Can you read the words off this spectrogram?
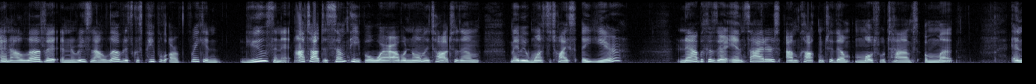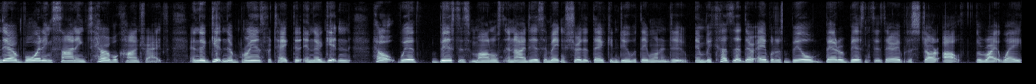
And I love it. And the reason I love it is because people are freaking using it. I talk to some people where I would normally talk to them maybe once or twice a year now, because they're insiders, I'm talking to them multiple times a month. And they're avoiding signing terrible contracts. And they're getting their brands protected. And they're getting help with business models and ideas and making sure that they can do what they want to do. And because that they're able to build better businesses, they're able to start off the right way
